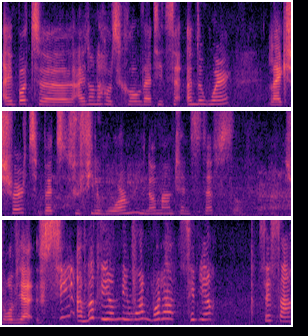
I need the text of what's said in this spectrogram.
I bought uh, I don't know how to call that. It's underwear like shirt but to feel warm you know mountain stuff so je reviens. Si, I'm not the only one. Voilà, c'est bien. C'est ça.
